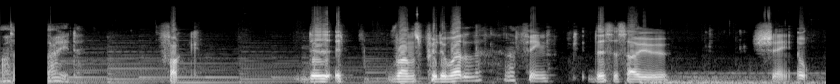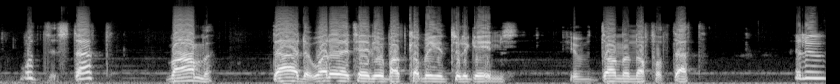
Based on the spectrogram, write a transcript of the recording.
I died. Fuck. The, it runs pretty well. I think this is how you. Oh, what is that? Mom! Dad, what did I tell you about coming into the games? You've done enough of that. Hello?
